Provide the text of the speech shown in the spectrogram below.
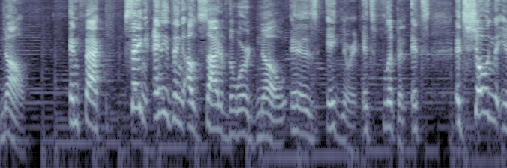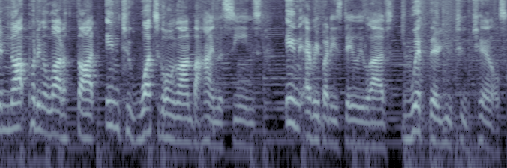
No. In fact, saying anything outside of the word no is ignorant. It's flippant. It's it's showing that you're not putting a lot of thought into what's going on behind the scenes in everybody's daily lives with their YouTube channels.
